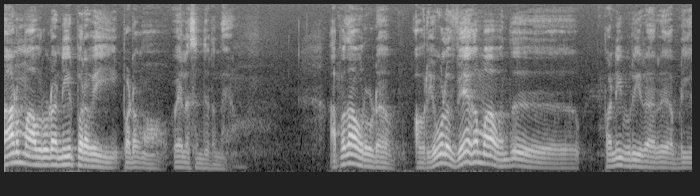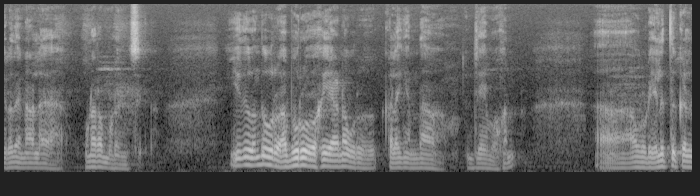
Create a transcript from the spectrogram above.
நானும் அவரோட நீர்ப்பறவை படம் வேலை செஞ்சுருந்தேன். அப்போ தான் அவரோட அவர் எவ்வளோ வேகமாக வந்து பணிபுரிகிறாரு அப்படிங்கிறத என்னால் உணர முடிஞ்சிச்சு. இது வந்து ஒரு அபூர்வ வகையான ஒரு கலைஞன் தான் ஜெயமோகன் அவரோட அவருடைய எழுத்துக்கள்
